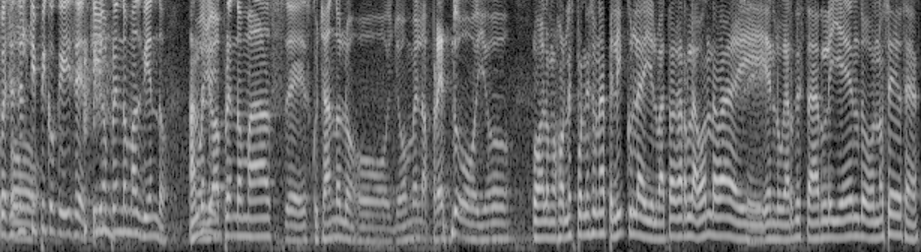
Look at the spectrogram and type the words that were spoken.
Pues es el típico que dice, es que yo aprendo más viendo. Ándale. O yo aprendo más eh, escuchándolo. O yo me lo aprendo. O yo... O a lo mejor les pones una película y el vato agarra la onda, va, y Sí. en lugar de estar leyendo, o no sé, o sea,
